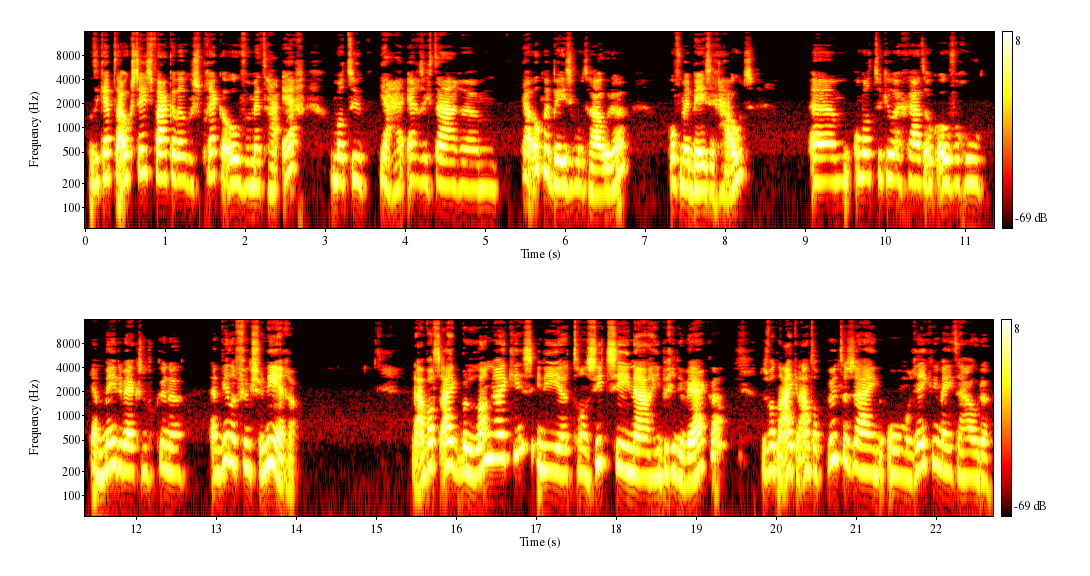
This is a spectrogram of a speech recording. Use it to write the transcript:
Want ik heb daar ook steeds vaker wel gesprekken over met HR. Omdat natuurlijk ja, HR zich daar um, ja, ook mee bezig moet houden. Of mee bezig houdt. Um, omdat het natuurlijk heel erg gaat ook over hoe ja, medewerkers nog kunnen en willen functioneren. Nou, wat eigenlijk belangrijk is in die uh, transitie naar hybride werken. Dus wat nou eigenlijk een aantal punten zijn om rekening mee te houden.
